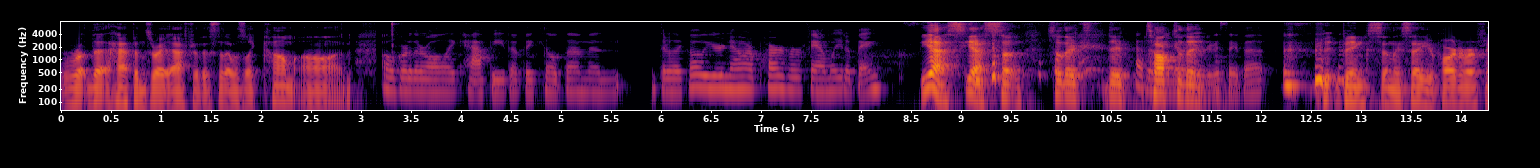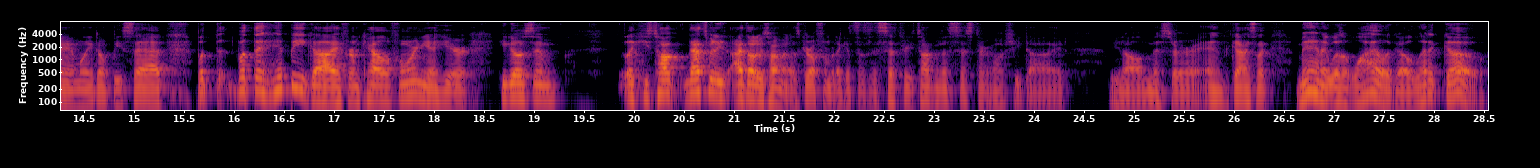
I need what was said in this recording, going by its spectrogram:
r- that happens right after this that I was like, come on. Oh, where they're all like happy that they killed them and they're like, oh, you're now a part of our family to Binks. Yes, yes. So, so they're they talk to the gonna say that. B- Binks and they say you're part of our family. Don't be sad. But the, but the hippie guy from California here, he goes to him like he's talking. That's when he. I thought he was talking about his girlfriend, but I guess it's his sister. He's talking to his sister. Oh, she died. You know, I'll miss her. And the guy's like, man, it was a while ago. Let it go.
